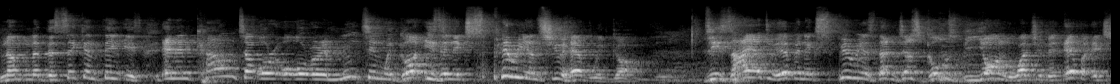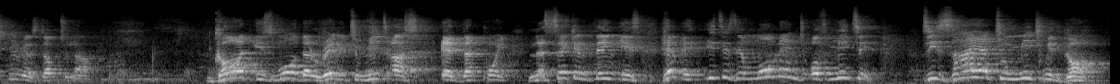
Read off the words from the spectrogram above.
Now, the second thing is an encounter or, or, or, a meeting with God is an experience you have with God. Desire to have an experience that just goes beyond what you've ever experienced up to now. God is more than ready to meet us at that point. The second thing is it is a moment of meeting. Desire to meet with God.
